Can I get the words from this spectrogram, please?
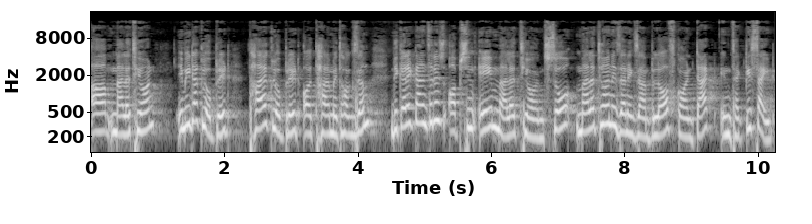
are malathion, imidacloprid, thiacloprid or thiamethoxam. The correct answer is option A, malathion. So, malathion is an example of contact insecticide.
